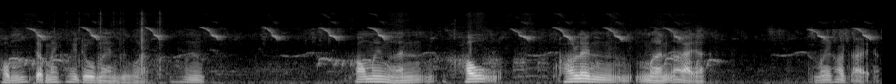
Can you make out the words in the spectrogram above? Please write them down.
ผมจะไม่ค่อยดูแมนยูอะมันเขาไม่เหมือนเขาเขาเล่นเหมือนอะไรอะ ไม่เข้าใจอะ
